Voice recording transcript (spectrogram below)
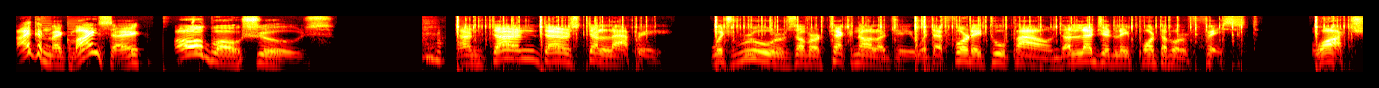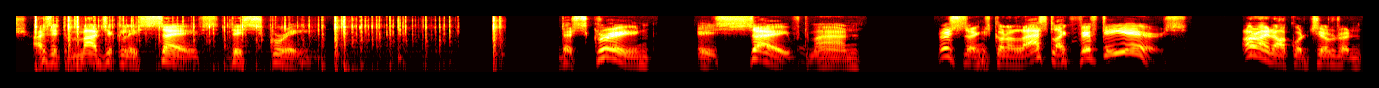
I can make mine say oboe shoes. And then there's the Lappy, which rules over technology with a 42 pound, allegedly portable fist. Watch as it magically saves this screen. The screen is saved, man. This thing's gonna last like 50 years. All right, awkward children.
